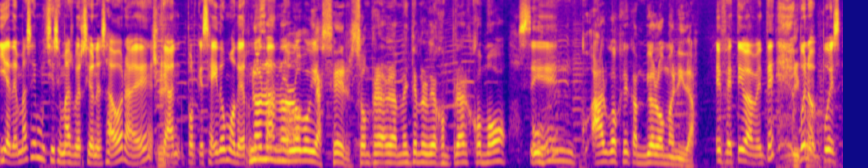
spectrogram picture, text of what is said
y además hay muchísimas versiones ahora, ¿eh? Que han- porque se ha ido No, modernizando. no, no lo voy a hacer. Son realmente me lo voy a comprar como Sí. un- algo que cambió la humanidad. Efectivamente. Y Bueno, con- pues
